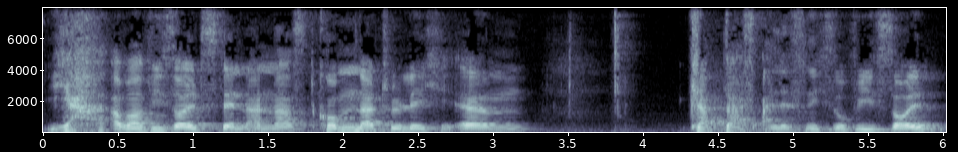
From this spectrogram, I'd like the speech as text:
Ja, aber wie soll's denn anders kommen? Natürlich ähm, klappt das alles nicht so, wie es soll.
